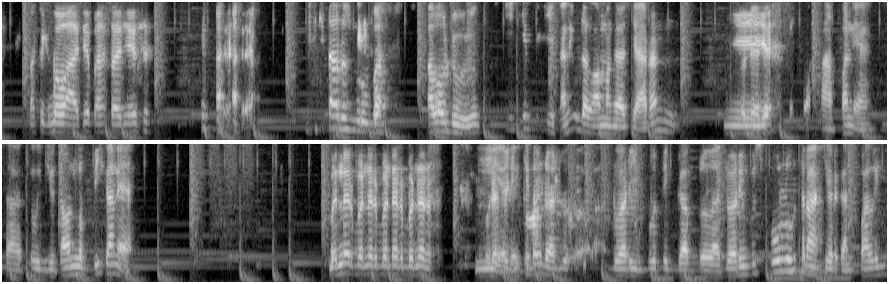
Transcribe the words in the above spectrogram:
masih ke bawah aja bahasanya itu. Kita harus berubah. Kalau dulu kita, kita ini udah lama nggak siaran, udah Iya, dari kapan ya? Satu tahun lebih kan ya? bener bener bener bener. Udah iya, tujuh kita udah du- 2013, 2010 terakhir kan paling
